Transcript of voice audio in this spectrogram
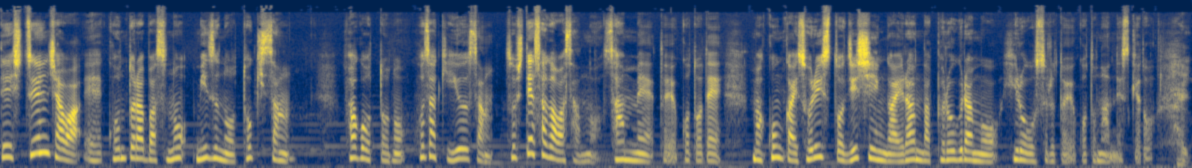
で出演者は、えコントラバスの水野時さんファゴットの穂崎優さんそして佐川さんの3名ということで、まあ、今回ソリスト自身が選んだプログラムを披露するということなんですけどはい。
